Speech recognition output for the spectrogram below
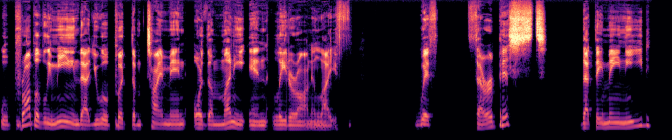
will probably mean that you will put the time in or the money in later on in life with therapists that they may need.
